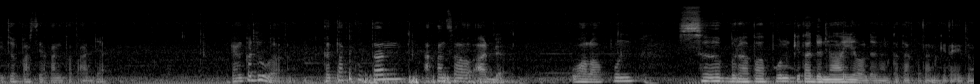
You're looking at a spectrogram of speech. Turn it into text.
itu pasti akan tetap ada. Yang kedua ketakutan akan selalu ada walaupun seberapapun kita denial dengan ketakutan kita itu.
